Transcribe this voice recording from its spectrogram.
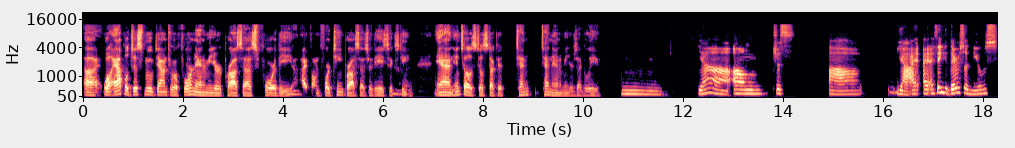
uh, well, Apple just moved down to a four nanometer process for the Mm. iPhone 14 processor, the A16. Mm. And Intel is still stuck at 10, 10 nanometers, I believe. Mm, yeah, um, just uh yeah, I, I I think there's a news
